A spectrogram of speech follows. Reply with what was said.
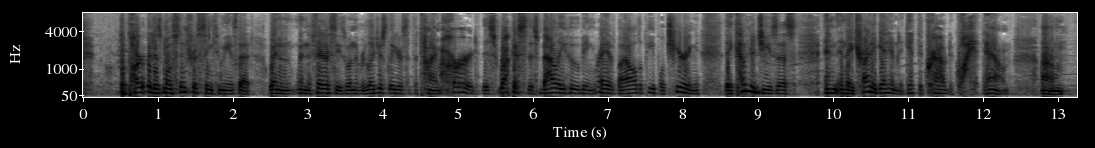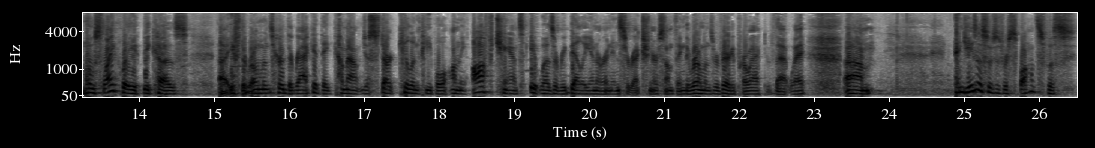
the part that is most interesting to me is that when, when the Pharisees, when the religious leaders at the time heard this ruckus, this ballyhoo being raised by all the people cheering, they come to Jesus and, and they try to get him to get the crowd to quiet down. Um, most likely because uh, if the Romans heard the racket, they'd come out and just start killing people on the off chance it was a rebellion or an insurrection or something. The Romans were very proactive that way. Um, and Jesus' response was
